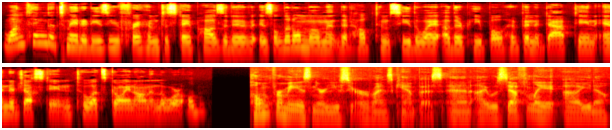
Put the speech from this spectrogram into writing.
One thing that's made it easier for him to stay positive is a little moment that helped him see the way other people have been adapting and adjusting to what's going on in the world. Home for me is near UC Irvine's campus, and I was definitely, uh, you know,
